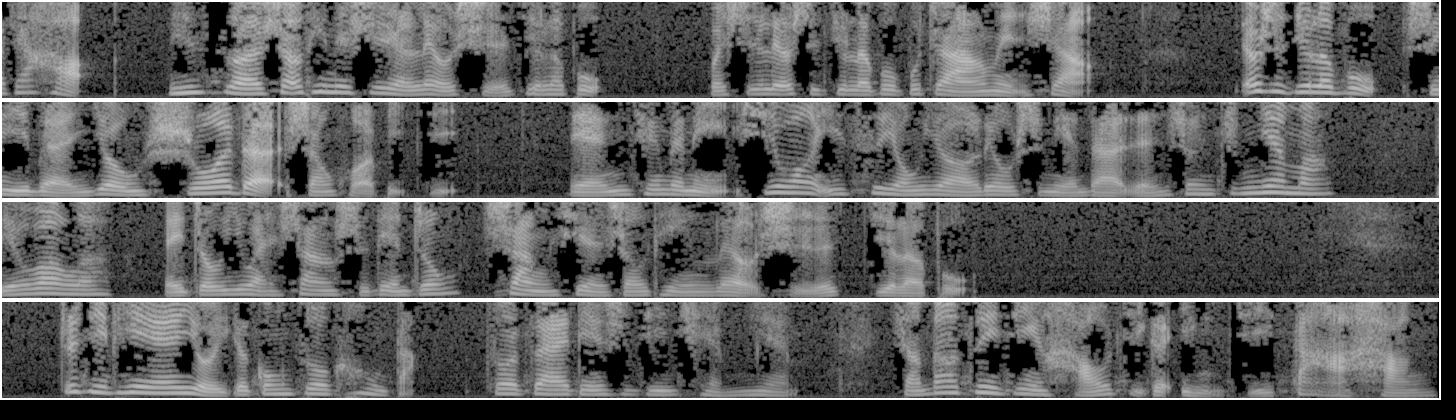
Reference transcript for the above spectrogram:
大家好，您所收听的是六十俱乐部，我是六十俱乐部部长敏少。六十俱乐部是一本用说的生活笔记。年轻的你，希望一次拥有六十年的人生经验吗？别忘了每周一晚上十点钟上线收听六十俱乐部。这几天有一个工作空档，坐在电视机前面，想到最近好几个影集大行。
